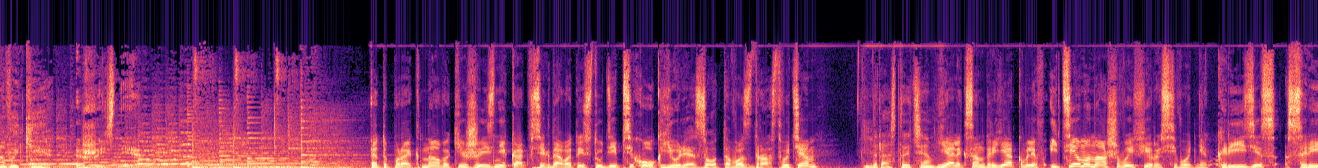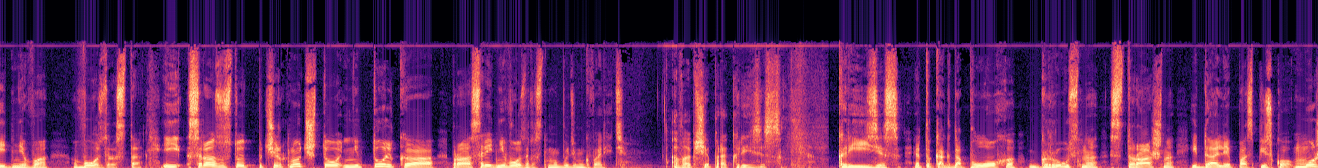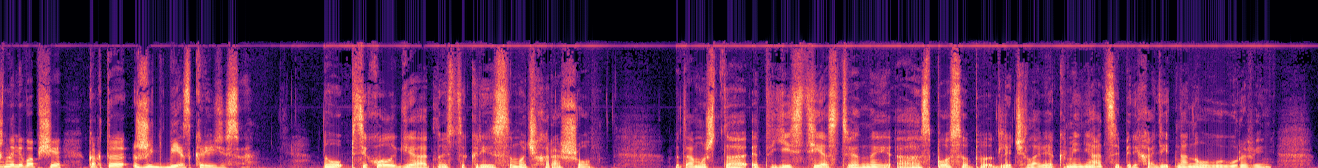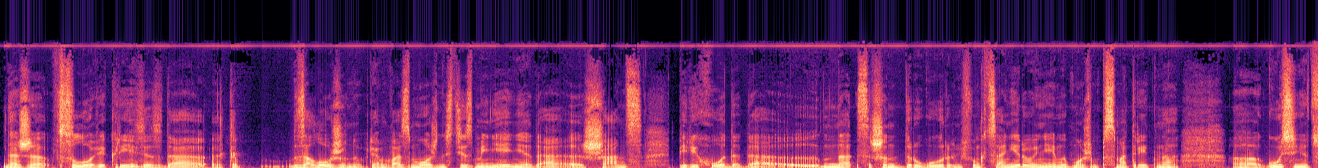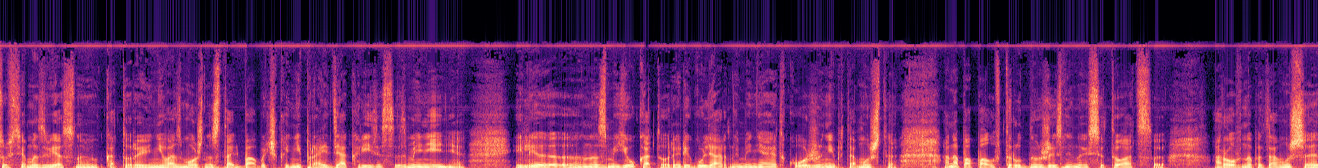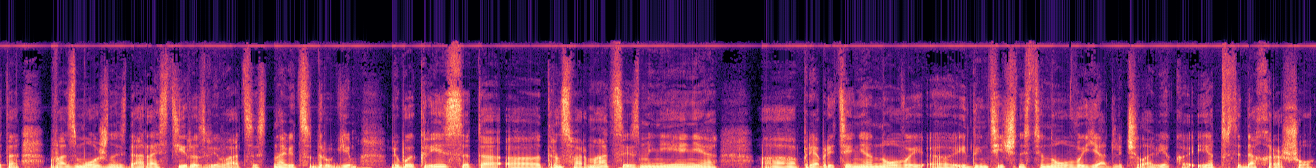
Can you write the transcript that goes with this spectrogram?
Навыки жизни. Это проект «Навыки жизни». Как всегда, в этой студии психолог Юлия Зотова. Здравствуйте. Здравствуйте. Я Александр Яковлев. И тема нашего эфира сегодня – кризис среднего возраста. И сразу стоит подчеркнуть, что не только про средний возраст мы будем говорить. А вообще про кризис кризис. Это когда плохо, грустно, страшно и далее по списку. Можно ли вообще как-то жить без кризиса? Ну, психологи относятся к кризисам очень хорошо потому что это естественный э, способ для человека меняться, переходить на новый уровень. Даже в слове кризис, да, это заложена прям возможность изменения, да, шанс перехода да, на совершенно другой уровень функционирования. И мы можем посмотреть на э, гусеницу, всем известную, которой невозможно стать бабочкой, не пройдя кризис изменения. Или э, на змею, которая регулярно меняет кожу не потому, что она попала в трудную жизненную ситуацию, а ровно потому, что это возможность да, расти, развиваться и становиться другим. Любой кризис – это э, трансформация, изменение, а, приобретение новой э, идентичности, нового я для человека. И это всегда хорошо.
